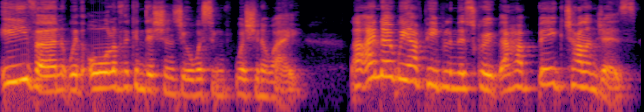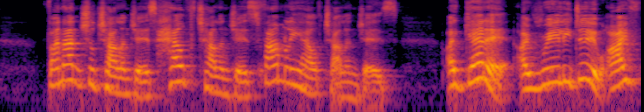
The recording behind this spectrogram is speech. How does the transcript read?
even with all of the conditions you're wishing, wishing away. Like, I know we have people in this group that have big challenges, financial challenges, health challenges, family health challenges. I get it. I really do. I've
